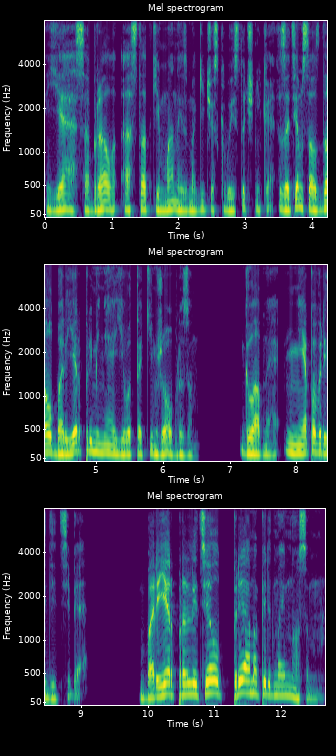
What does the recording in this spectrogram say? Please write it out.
Я собрал остатки маны из магического источника, затем создал барьер, применяя его таким же образом. Главное — не повредить себя. Барьер пролетел прямо перед моим носом.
